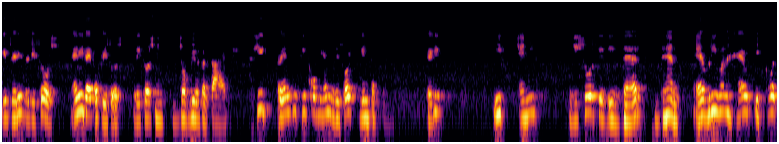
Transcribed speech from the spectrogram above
if there is a resource any type of resource resource means job भी हो सकता है सीट ट्रेन की सीट को भी हम रिसोर्स गिन सकते हैं that is if any resources is there then everyone have equal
